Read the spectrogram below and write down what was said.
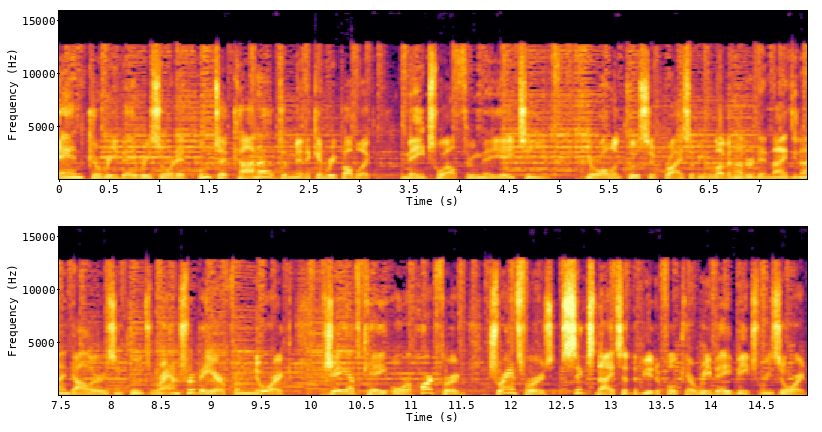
and Caribe Resort at Punta Cana, Dominican Republic, May 12th through May 18th. Your all-inclusive price of $1,199 includes round-trip air from Newark, JFK, or Hartford, transfers, six nights at the beautiful Caribe Beach Resort,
